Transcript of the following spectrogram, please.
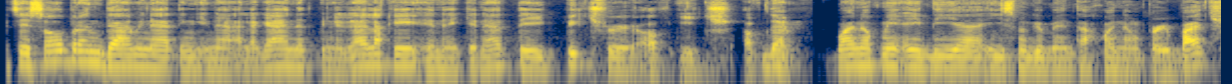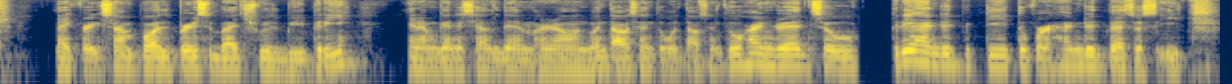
Kasi sobrang dami nating inaalagaan at pinalalaki and I cannot take picture of each of them. One of my idea is magbebenta ako ng per batch. Like for example, first batch will be 3 and I'm gonna sell them around 1,000 to 1,200. So 350 to 400 pesos each.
